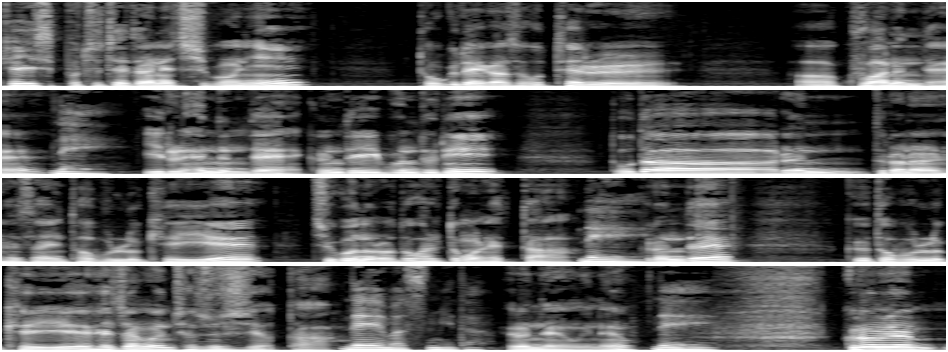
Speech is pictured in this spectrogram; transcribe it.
K스포츠 재단의 직원이 독일에 가서 호텔을 어, 구하는데 네. 일을 했는데 그런데 이분들이 또 다른 드러나는 회사인 WK의 직원으로도 활동을 했다. 네. 그런데 그 WK의 회장은 최순실 씨였다. 네, 맞습니다. 이런 내용이네요. 네. 그러면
